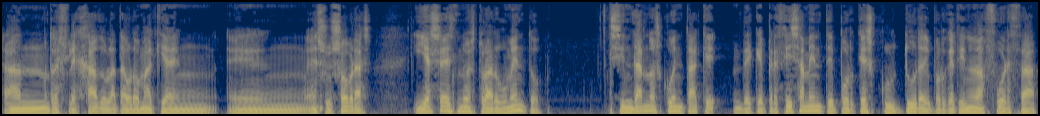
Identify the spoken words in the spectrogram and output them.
han reflejado la tauromaquia en, en, sus obras. Y ese es nuestro argumento, sin darnos cuenta que, de que precisamente porque es cultura y porque tiene una fuerza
